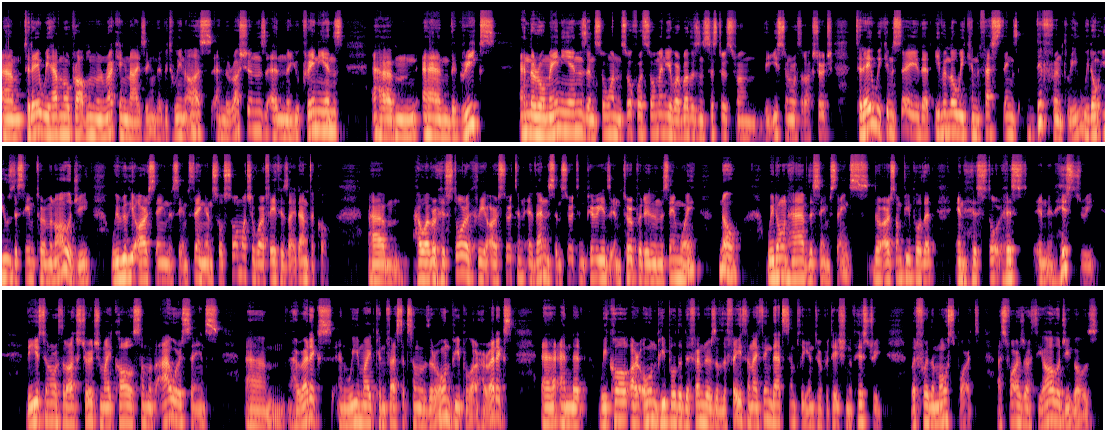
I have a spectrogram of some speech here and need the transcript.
Um, today, we have no problem in recognizing that between us and the Russians and the Ukrainians um, and the Greeks and the Romanians and so on and so forth, so many of our brothers and sisters from the Eastern Orthodox Church, today we can say that even though we confess things differently, we don't use the same terminology, we really are saying the same thing. And so, so much of our faith is identical. Um, however, historically, are certain events and certain periods interpreted in the same way? No, we don't have the same saints. There are some people that in, histor- his, in, in history the Eastern Orthodox Church might call some of our saints um, heretics, and we might confess that some of their own people are heretics, uh, and that we call our own people the defenders of the faith. And I think that's simply interpretation of history. But for the most part, as far as our theology goes,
